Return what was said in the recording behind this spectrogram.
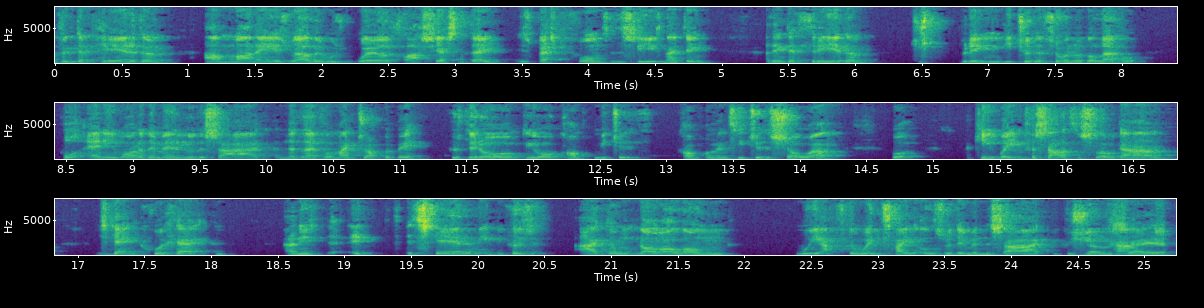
I think the pair of them, and Mane as well, who was world class yesterday, his best performance of the season. I think. I think the three of them just bring each other to another level. Put any one of them in another side, and the level might drop a bit because they're all they all complement each other, complement each other so well. But I keep waiting for Salah to slow down. He's getting quicker, and, and he, it, it's scaring me because I don't know how long we have to win titles with him in the side because you Don't can't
